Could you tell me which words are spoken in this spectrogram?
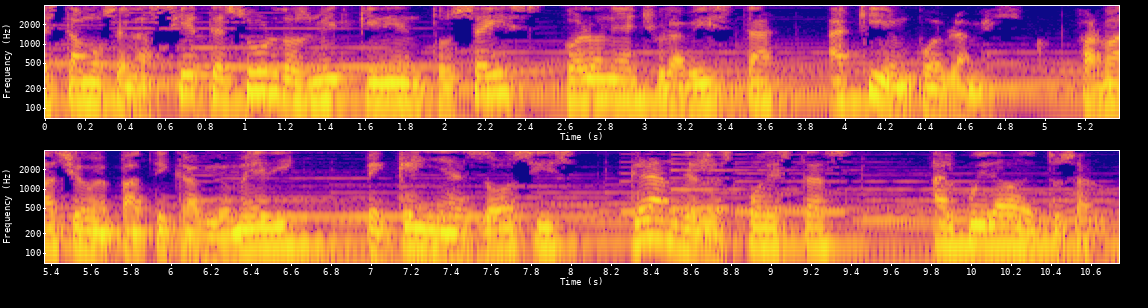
Estamos en la 7 Sur 2506, Colonia Chulavista, aquí en Puebla, México. Farmacia homeopática Biomedic, pequeñas dosis, grandes respuestas al cuidado de tu salud.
